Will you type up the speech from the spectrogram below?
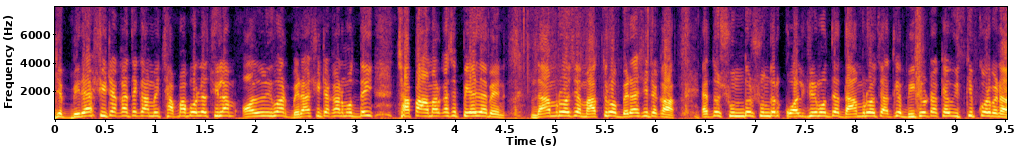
যে বিরাশি টাকা থেকে আমি ছাপা বলেছিলাম অনলি ফর বিরাশি টাকার মধ্যেই ছাপা আমার কাছে পেয়ে যাবেন। দাম রয়েছে মাত্র বিরাশি টাকা। এত সুন্দর সুন্দর কোয়ালিটির মধ্যে দাম রয়েছে, আজকে ভিডিওটা কেউ স্কিপ করবে না।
